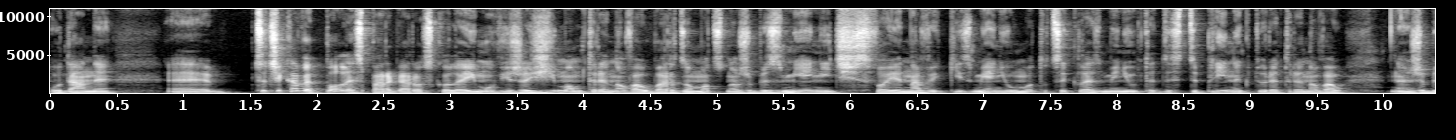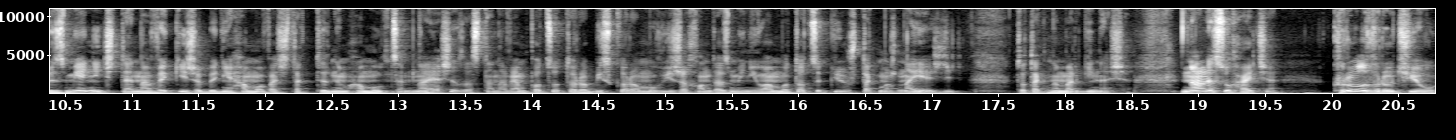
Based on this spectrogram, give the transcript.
udany. E, co ciekawe, Pole Spargaro z kolei mówi, że zimą trenował bardzo mocno, żeby zmienić swoje nawyki. Zmienił motocykle, zmienił te dyscypliny, które trenował, e, żeby zmienić te nawyki, żeby nie hamować tak tylnym hamulcem. No ja się zastanawiam, po co to robi, skoro mówi, że Honda zmieniła motocykl i już tak można jeździć. To tak na marginesie. No ale słuchajcie, król wrócił,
